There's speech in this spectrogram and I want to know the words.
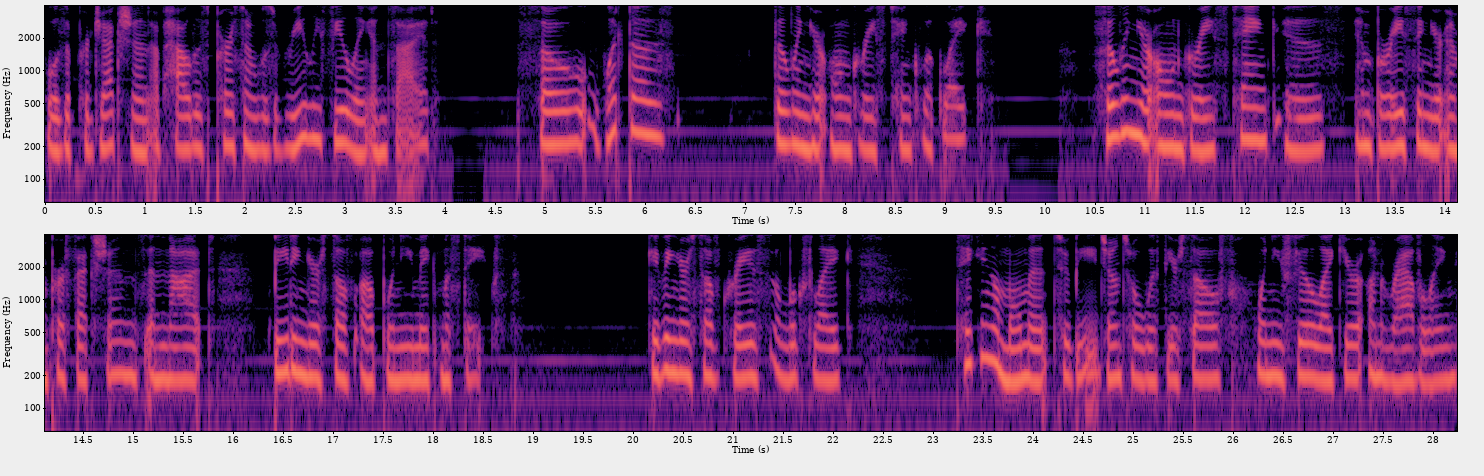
was a projection of how this person was really feeling inside. So, what does filling your own grace tank look like? Filling your own grace tank is embracing your imperfections and not beating yourself up when you make mistakes. Giving yourself grace looks like taking a moment to be gentle with yourself when you feel like you're unraveling,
